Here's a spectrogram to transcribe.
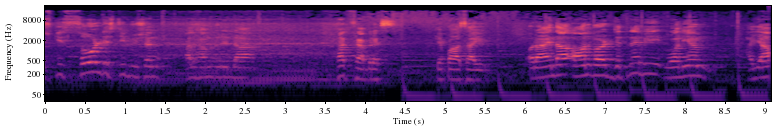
इसकी सोल डिस्ट्रीब्यूशन अल्हम्दुलिल्लाह हक फैब्रिक्स के पास आई। और आइंदा ऑनवर्ड जितने भी वॉल्यूम हया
